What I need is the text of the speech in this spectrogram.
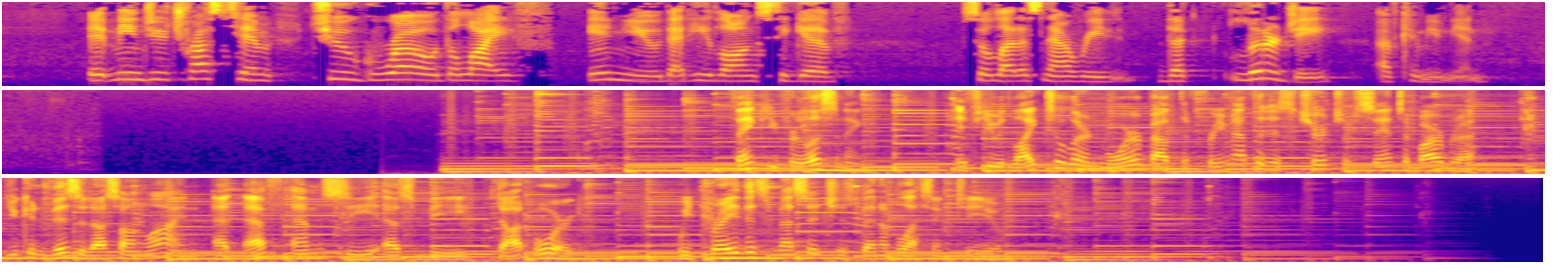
It means you trust him to grow the life in you that he longs to give. So let us now read the liturgy of communion. Thank you for listening. If you would like to learn more about the Free Methodist Church of Santa Barbara, you can visit us online at fmcsb.org. We pray this message has been a blessing to you.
